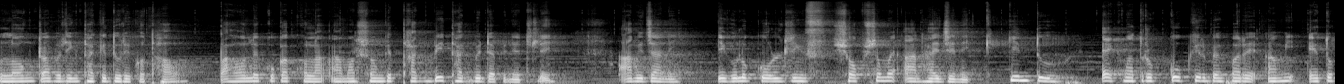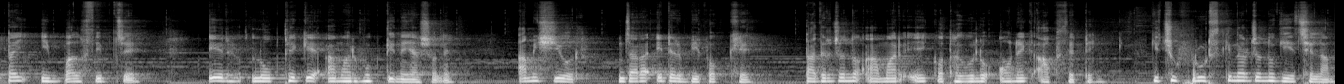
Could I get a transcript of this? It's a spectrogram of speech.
লং ট্রাভেলিং থাকে দূরে কোথাও, তাহলে কোকা কোলা আমার সঙ্গে থাকবেই থাকবে ডেফিনেটলি আমি জানি, এগুলো কোল্ড ড্রিঙ্কস সবসময় আনহাইজেনিক কিন্তু একমাত্র কোকের ব্যাপারে আমি এতটাই ইম্পালসিভ যে এর লোভ থেকে আমার মুক্তি নেই আসলে। আমি শিওর, যারা এটার বিপক্ষে, তাদের জন্য আমার এই কথাগুলো অনেক আপসেটিং কিছু ফ্রুটস কেনার জন্য গিয়েছিলাম,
